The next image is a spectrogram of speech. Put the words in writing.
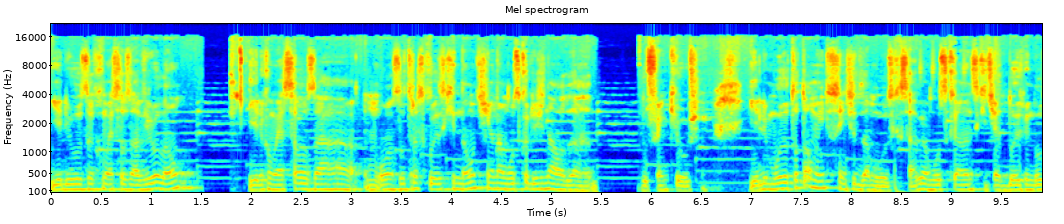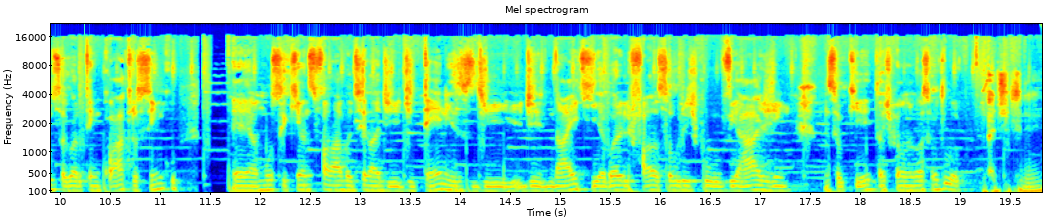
e ele usa, começa a usar violão e ele começa a usar umas outras coisas que não tinha na música original da, do Frank Ocean. E ele muda totalmente o sentido da música, sabe? A música antes que tinha dois minutos, agora tem quatro, cinco. É, a música que antes falava, sei lá, de, de tênis, de, de Nike, e agora ele fala sobre, tipo, viagem, não sei o quê. Então, tipo, é um negócio muito louco. Pode crer.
